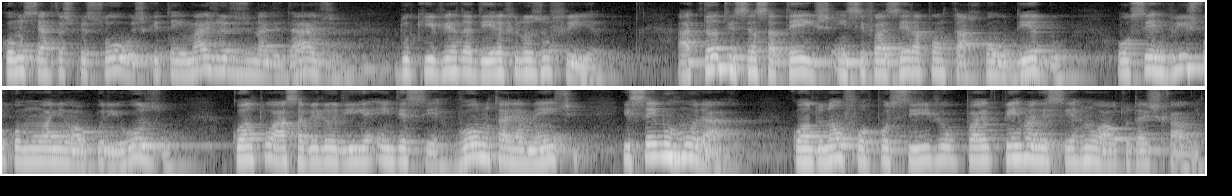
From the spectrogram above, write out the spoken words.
como certas pessoas que têm mais originalidade do que verdadeira filosofia. Há tanta insensatez em se fazer apontar com o dedo ou ser visto como um animal curioso, quanto há sabedoria em descer voluntariamente e sem murmurar, quando não for possível permanecer no alto da escala.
